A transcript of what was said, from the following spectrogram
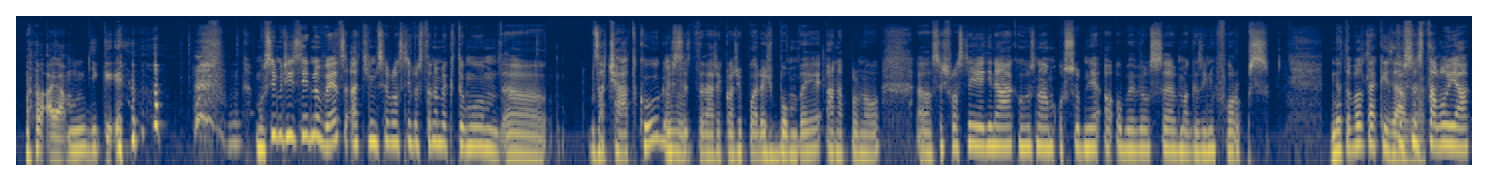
A já, mm, díky. Musím říct jednu věc a tím se vlastně dostaneme k tomu uh, začátku, když mm-hmm. jsi teda řekla, že pojedeš bomby a naplno. Uh, jsi vlastně jediná, koho znám osobně a objevil se v magazínu Forbes. No to byl taky zázrak. To se stalo jak?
